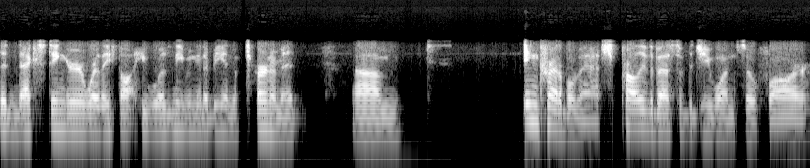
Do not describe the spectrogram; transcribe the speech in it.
the next stinger where they thought he wasn't even going to be in the tournament. Um, incredible match, probably the best of the G1 so far.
